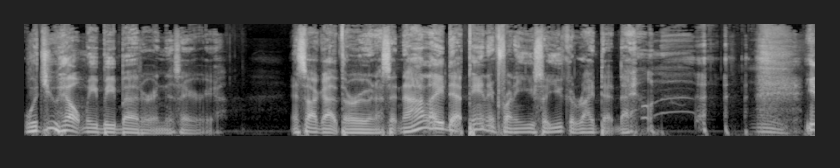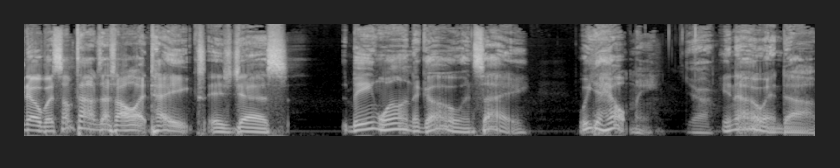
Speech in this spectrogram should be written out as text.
Would you help me be better in this area? And so I got through and I said, Now I laid that pen in front of you so you could write that down. Mm. you know, but sometimes that's all it takes is just being willing to go and say, "Will you help me?" Yeah. You know, and uh,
